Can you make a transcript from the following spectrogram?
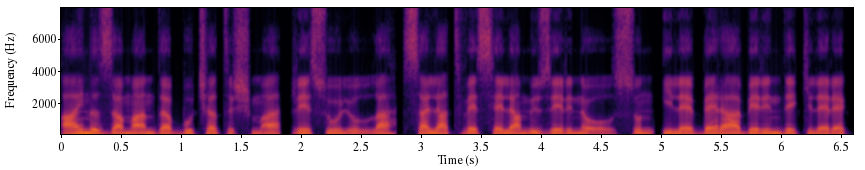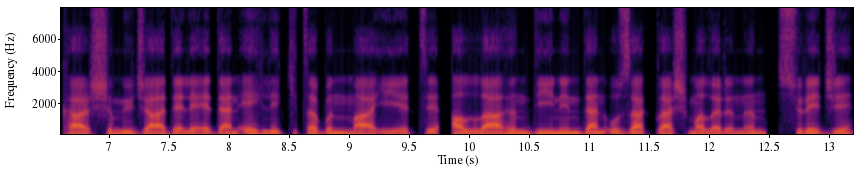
Aynı zamanda bu çatışma, Resulullah, salat ve selam üzerine olsun, ile beraberindekilere karşı mücadele eden ehli kitabın mahiyeti, Allah'ın dininden uzaklaşmalarının, süreci,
